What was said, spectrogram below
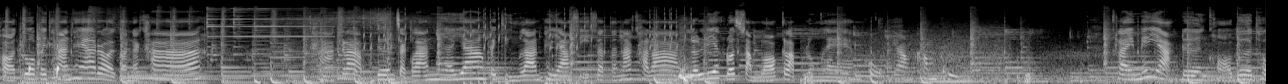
ขอตัวไปทานให้อร่อยก่อนนะคะ ขากลับเดินจากร้านเนื้อย่างไปถึงร้านพญาศรี สัตนคราชแล้วเรียกรถสำล้อกลับโรงแรมโขงยามค่ำคืน ใครไม่อยากเดินขอเบอร์โทร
